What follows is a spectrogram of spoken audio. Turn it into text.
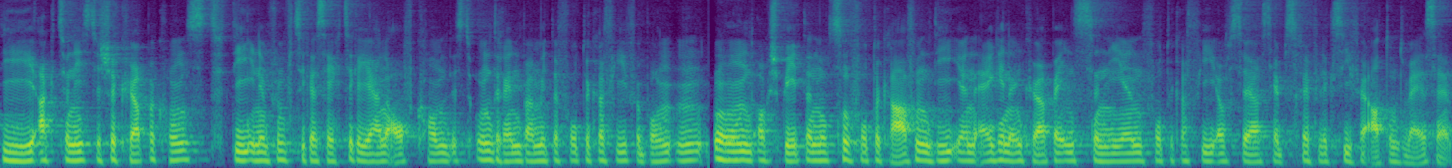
Die aktionistische Körperkunst, die in den 50er, 60er Jahren aufkommt, ist untrennbar mit der Fotografie verbunden. Und auch später nutzen Fotografen, die ihren eigenen Körper inszenieren, Fotografie auf sehr selbstreflexive Art und Weise.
